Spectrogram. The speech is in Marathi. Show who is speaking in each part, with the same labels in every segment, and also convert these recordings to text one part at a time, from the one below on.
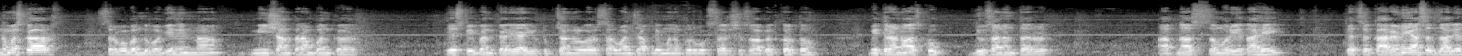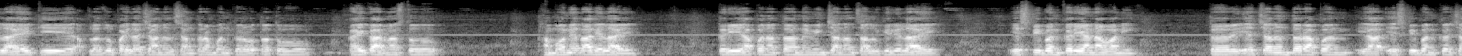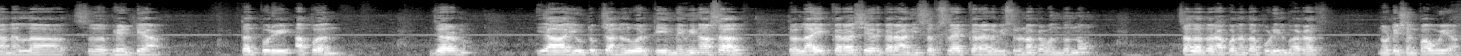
Speaker 1: नमस्कार सर्व बंधू भगिनींना मी शांताराम बनकर एस पी बनकर या यूट्यूब चॅनलवर सर्वांचे आपले मनपूर्वक सहर्ष स्वागत करतो. मित्रांनो आज खूप दिवसानंतर आपणास समोर येत आहे. त्याचं कारणही असंच झालेलं आहे की आपला जो पहिला चॅनल शांताराम बनकर होता तो काही कारणास्तव थांबवण्यात आलेला आहे. तरी आपण आता नवीन चॅनल चालू केलेला आहे. एस पी बनकर या नावाने. तर याच्यानंतर आपण या एस पी बनकर चॅनलला भेट द्या. तत्पूर्वी आपण जर या यूट्यूब चॅनलवरती नवीन असाल तर लाईक करा शेअर करा आणि सबस्क्राईब करायला विसरू नका बंधूंनो. चला तर आपण आता पुढील भागात नोटेशन पाहूया.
